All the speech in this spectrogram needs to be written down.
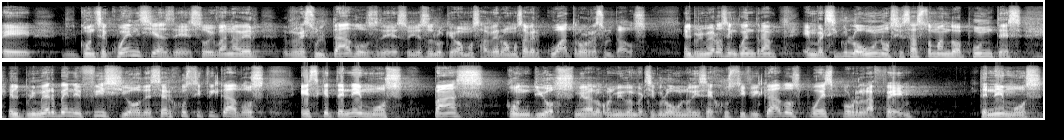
eh, consecuencias de eso y van a haber resultados de eso y eso es lo que vamos a ver. Vamos a ver cuatro resultados. El primero se encuentra en versículo 1, si estás tomando apuntes. El primer beneficio de ser justificados es que tenemos paz con Dios. Míralo conmigo en versículo 1. Dice, justificados pues por la fe, tenemos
